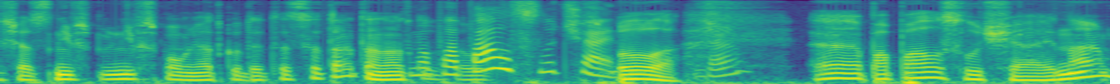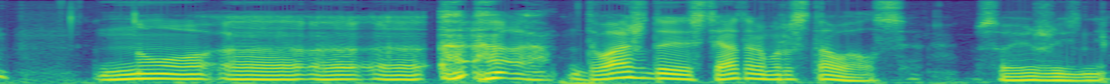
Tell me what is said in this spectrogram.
сейчас не, не вспомню, откуда эта цитата, но, Но попал случайно. была. Да? Э, попал случайно, но э, э, э, дважды с театром расставался в своей жизни.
